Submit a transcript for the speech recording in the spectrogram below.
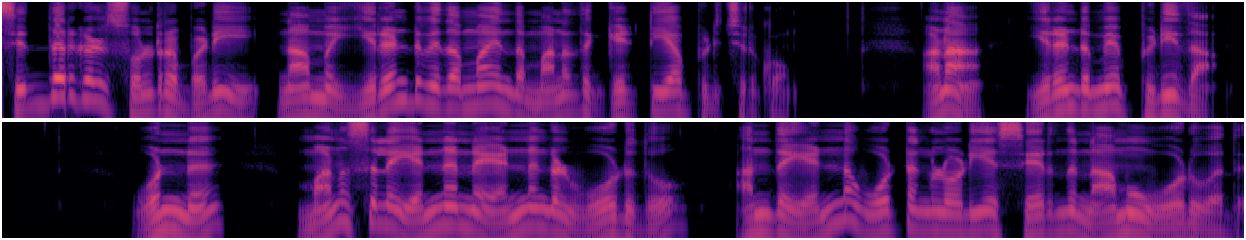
சித்தர்கள் சொல்றபடி நாம இரண்டு விதமா இந்த மனதை கெட்டியா பிடிச்சிருக்கோம். ஆனா இரண்டுமே பிடிதான். ஒன்னு மனசுல என்னென்ன எண்ணங்கள் ஓடுதோ அந்த எண்ண ஓட்டங்களோடயே சேர்ந்து நாமும் ஓடுவது.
